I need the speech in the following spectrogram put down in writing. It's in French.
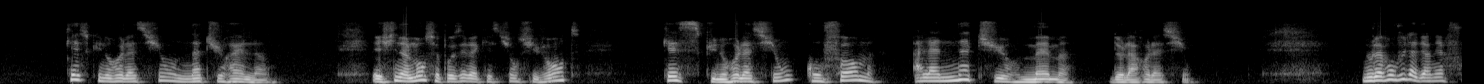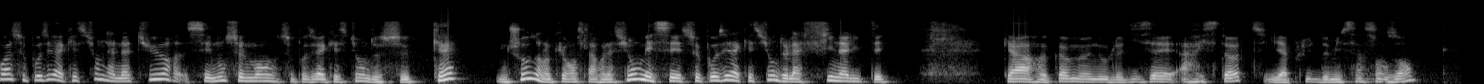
qu'est-ce qu'une relation naturelle? Et finalement se poser la question suivante, qu'est-ce qu'une relation conforme à la nature même de la relation? Nous l'avons vu la dernière fois, se poser la question de la nature, c'est non seulement se poser la question de ce qu'est une chose, en l'occurrence la relation, mais c'est se poser la question de la finalité. Car, comme nous le disait Aristote il y a plus de 2500 ans,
